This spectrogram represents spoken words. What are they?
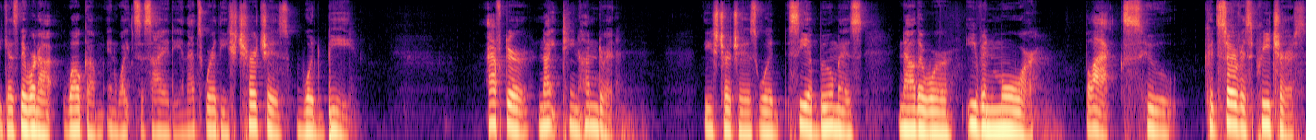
because they were not welcome in white society. And that's where these churches would be. After 1900, these churches would see a boom as now there were even more blacks who could serve as preachers,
